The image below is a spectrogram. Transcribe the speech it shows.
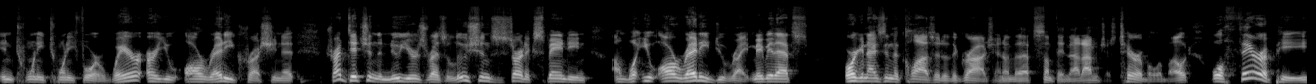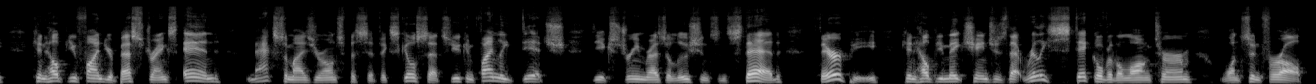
in 2024? Where are you already crushing it? Try ditching the New Year's resolutions and start expanding on what you already do right. Maybe that's organizing the closet of the garage. I know that's something that I'm just terrible about. Well, therapy can help you find your best strengths and maximize your own specific skill sets so you can finally ditch the extreme resolutions. Instead, therapy can help you make changes that really stick over the long term once and for all.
